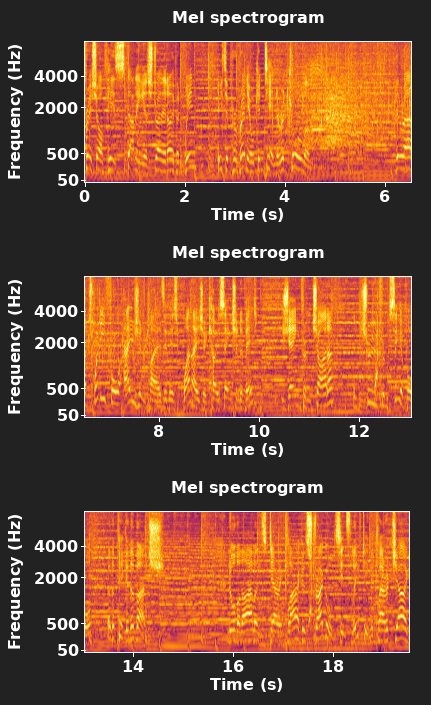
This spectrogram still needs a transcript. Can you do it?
Fresh off his stunning Australian Open win, he's a perennial contender at Coolum. There are 24 Asian players in this One Asia co-sanctioned event. Zhang from China and Chu from Singapore are the pick of the bunch. Northern Ireland's Darren Clarke has struggled since lifting the claret jug,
